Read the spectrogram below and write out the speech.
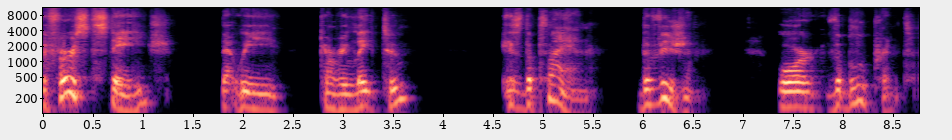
The first stage that we can relate to is the plan, the vision, or the blueprint.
